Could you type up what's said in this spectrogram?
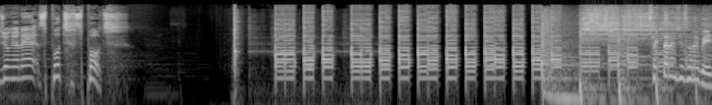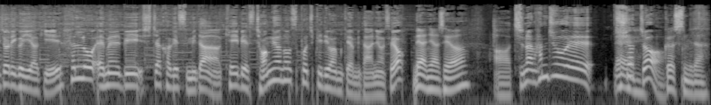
김종현의 스포츠 스포츠. 색다른 시선의 메이저리그 이야기 Hello MLB 시작하겠습니다. KBS 정현호 스포츠 PD와 함께합니다. 안녕하세요. 네, 안녕하세요. 어, 지난 한 주에 쉬었죠? 네, 그렇습니다.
